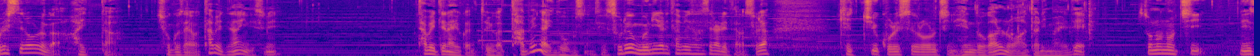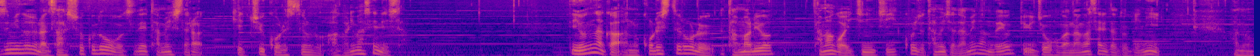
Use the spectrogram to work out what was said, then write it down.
レステロールが入った食材は食べてないんですね。食べてないというか食べない動物なんですよ。それを無理やり食べさせられたらそりゃ血中コレステロール値に変動があるのは当たり前でその後ネズミのような雑食動物で試したら血中コレステロールは上がりませんでした。で世の中あのコレステロールたまるよ卵は1日1個以上食べちゃダメなんだよっていう情報が流された時にあの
